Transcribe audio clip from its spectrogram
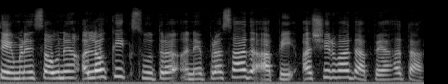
તેમણે સૌને અલૌકિક સૂત્ર અને પ્રસાદ આપી આશીર્વાદ આપ્યા હતા.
